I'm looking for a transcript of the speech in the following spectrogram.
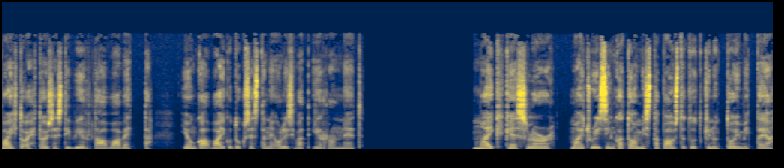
vaihtoehtoisesti virtaavaa vettä, jonka vaikutuksesta ne olisivat irronneet. Mike Kessler, Maitreesin katoamistapausta tutkinut toimittaja,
